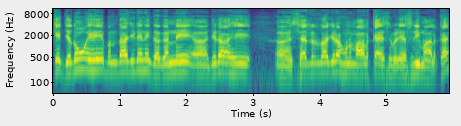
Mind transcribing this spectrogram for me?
ਕਿ ਜਦੋਂ ਇਹ ਬੰਦਾ ਜਿਹੜੇ ਨੇ ਗਗਨ ਨੇ ਜਿਹੜਾ ਇਹ ਸੈਲਰ ਦਾ ਜਿਹੜਾ ਹੁਣ ਮਾਲਕ ਹੈ ਇਸ ਵੇਲੇ ਅਸਲੀ ਮਾਲਕ ਹੈ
